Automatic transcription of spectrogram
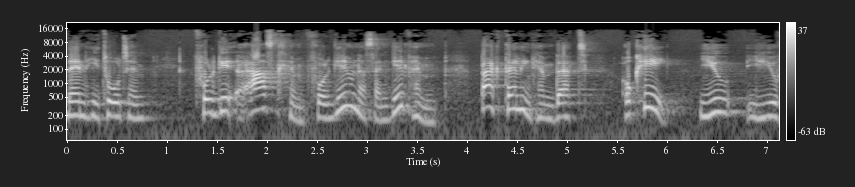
Then he told him, ask him forgiveness and give him back telling him that okay you you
